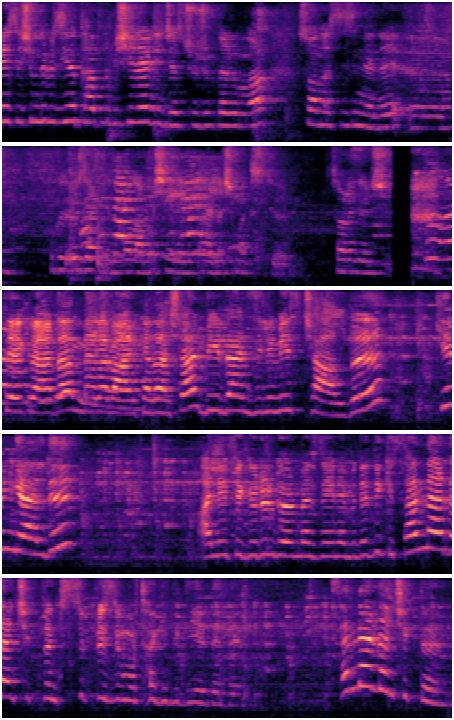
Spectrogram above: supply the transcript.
Neyse şimdi biz yine tatlı bir şeyler yiyeceğiz çocuklarımla. Sonra sizinle de e, bugün özel günüm olan bir şeyleri paylaşmak istiyorum. Sonra görüşürüz. Tekrardan merhaba arkadaşlar. Birden zilimiz çaldı. Kim geldi? Alef'i görür görmez Zeynep'e dedi ki sen nereden çıktın sürpriz yumurta gibi diye dedi. Sen nereden çıktın?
